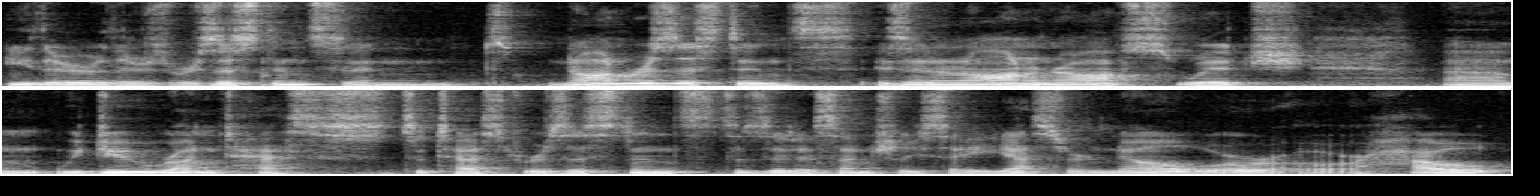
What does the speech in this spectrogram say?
either there's resistance and non-resistance? Is it an on and off switch? Um, we do run tests to test resistance. Does it essentially say yes or no, or, or how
